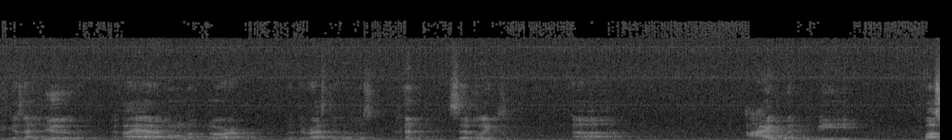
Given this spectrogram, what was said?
because I knew if I had a home up north with the rest of those siblings, uh, I wouldn't be bus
